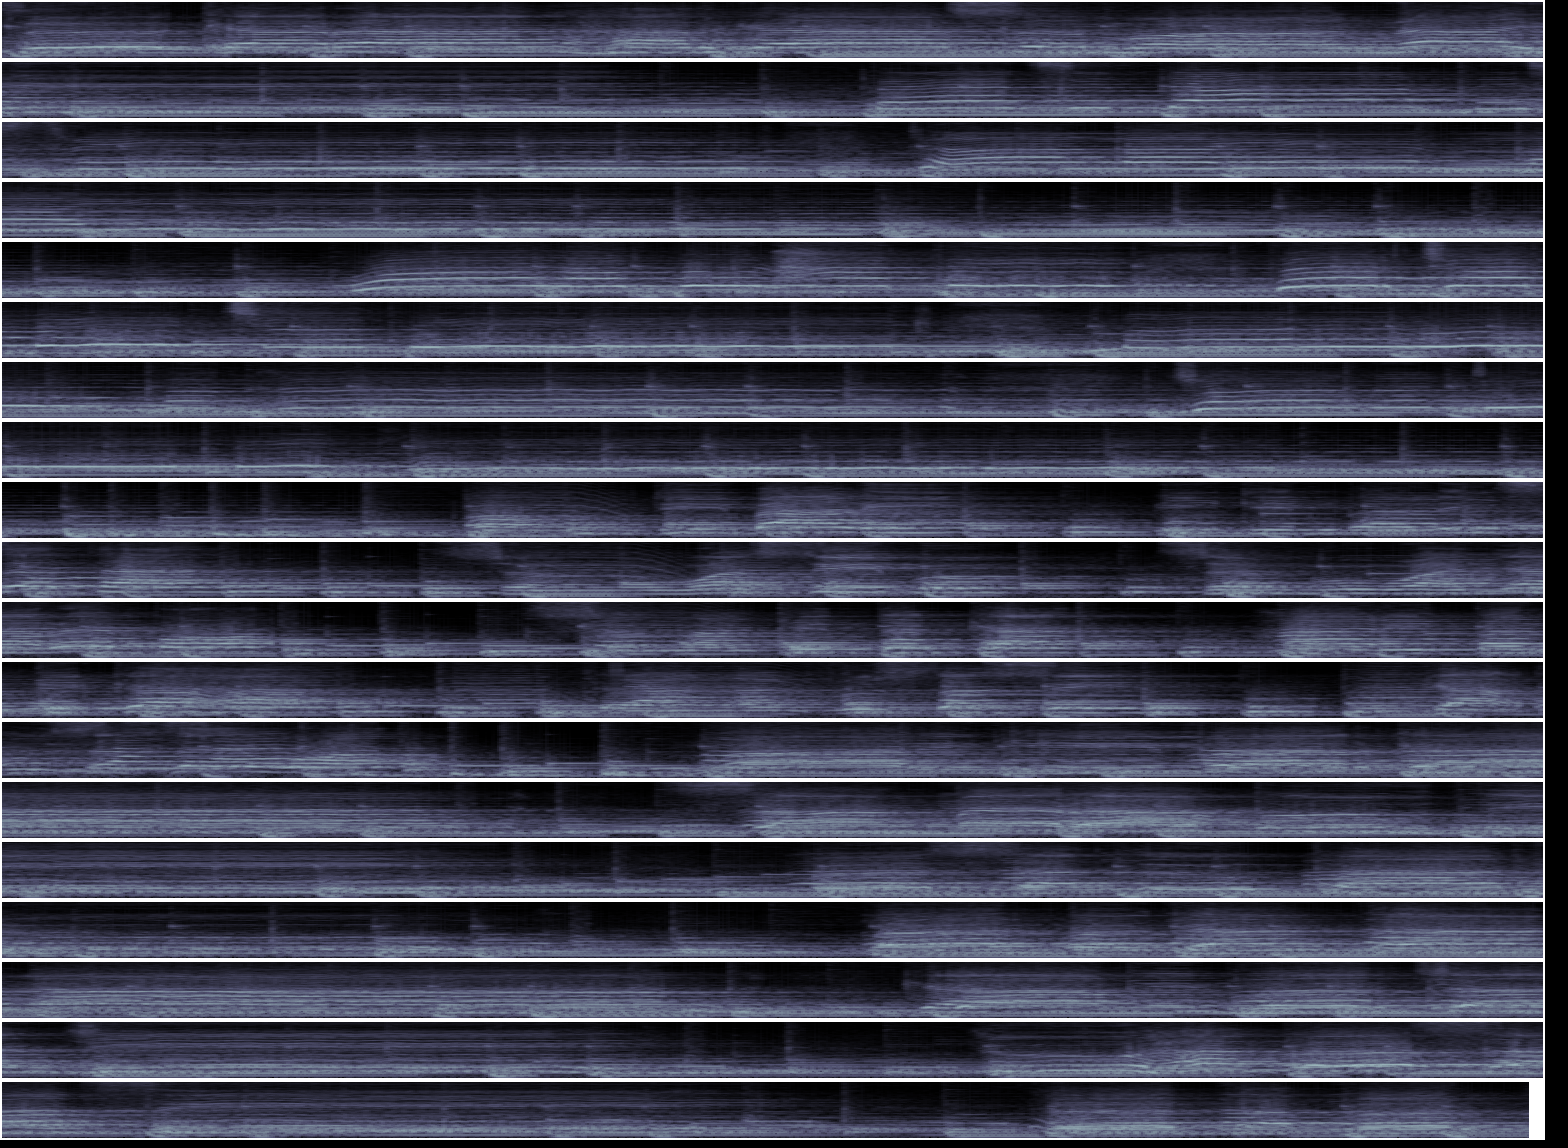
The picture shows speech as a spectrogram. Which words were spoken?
Sekarang harga semua naik setan Semua sibuk, semuanya repot. Semakin dekat hari pernikahan. Jangan frustasi, gak usah sewot. Mari kibarkan sang merah putih. Bersatu padu berpegang tetap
